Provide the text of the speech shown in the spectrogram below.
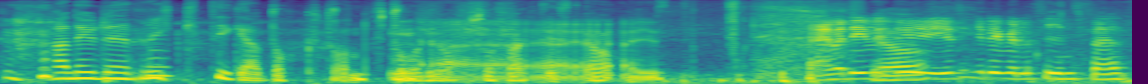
den, han är ju den riktiga doktorn, står det också faktiskt. Ja, Ja. ja, just. Nej, men det, är- Ja. det, jag tycker det är väldigt fint för att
